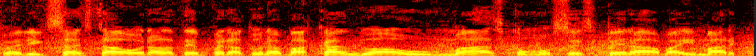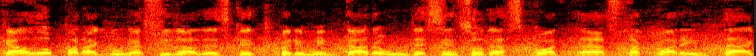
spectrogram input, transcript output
Félix, a esta hora la temperatura bajando aún más como se esperaba y marcado para algunas ciudades que experimentaron un descenso de hasta 40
